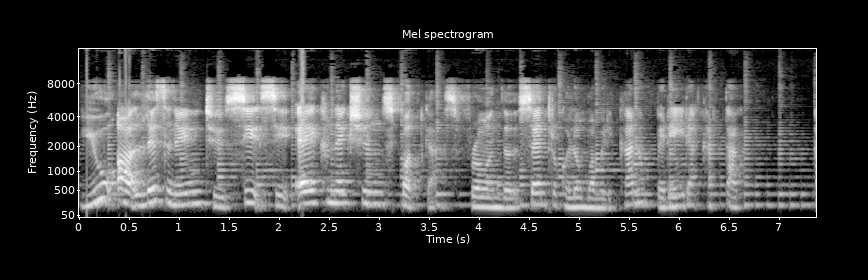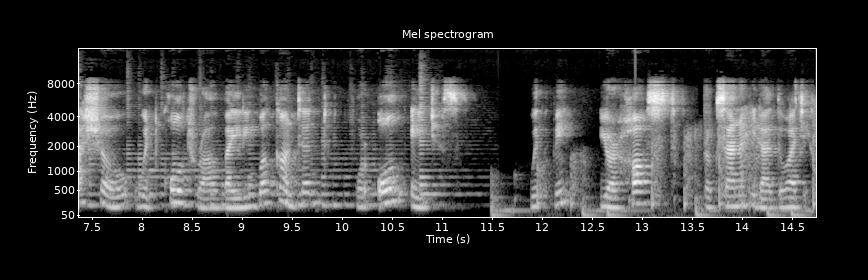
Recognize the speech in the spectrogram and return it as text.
You are listening to CCA Connections podcast from the Centro Colombo Americano Pereira Cartago, a show with cultural bilingual content for all ages. With me, your host, Roxana Giraldo Vallejo.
